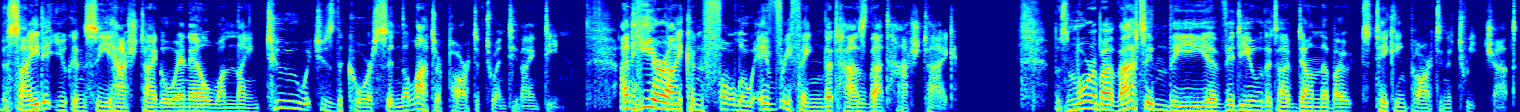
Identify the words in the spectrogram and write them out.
beside it, you can see hashtag ONL192, which is the course in the latter part of 2019. And here I can follow everything that has that hashtag. There's more about that in the uh, video that I've done about taking part in a tweet chat.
